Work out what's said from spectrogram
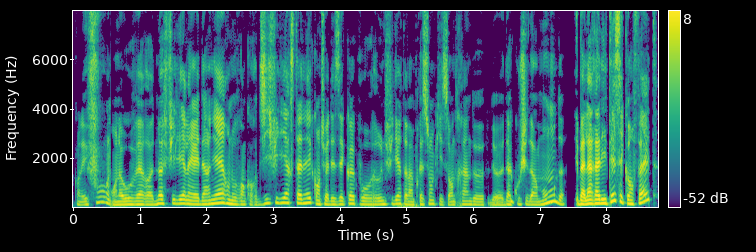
qu'on est fou. On a ouvert euh, 9 filières l'année dernière, on ouvre encore 10 filières cette année. Quand tu as des écoles pour ouvrir une filière, tu as l'impression qu'ils sont en train de- de- d'accoucher d'un monde. Et ben la réalité, c'est qu'en fait,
